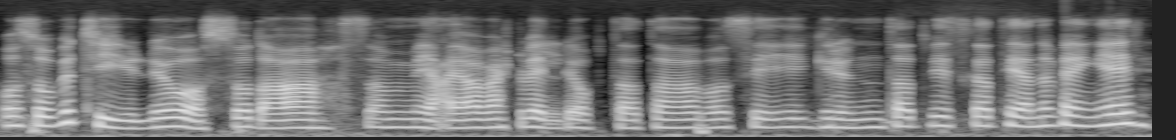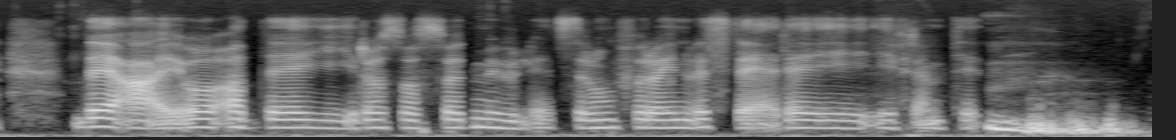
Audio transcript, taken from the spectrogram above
Og så betyr det jo også da, som jeg har vært veldig opptatt av å si, grunnen til at vi skal tjene penger, det er jo at det gir oss også et mulighetsrom for å investere i, i fremtiden. Mm.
